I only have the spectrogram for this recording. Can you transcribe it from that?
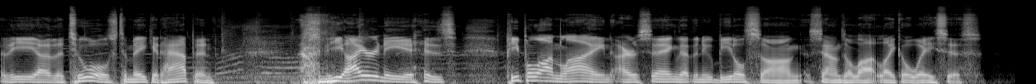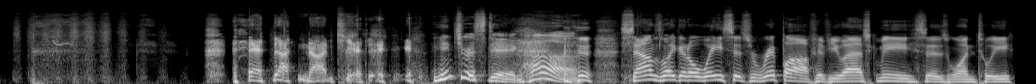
the uh, the tools to make it happen. the irony is, people online are saying that the new Beatles song sounds a lot like Oasis. and I'm not kidding. Interesting, huh? Sounds like an Oasis ripoff, if you ask me, says one tweet.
